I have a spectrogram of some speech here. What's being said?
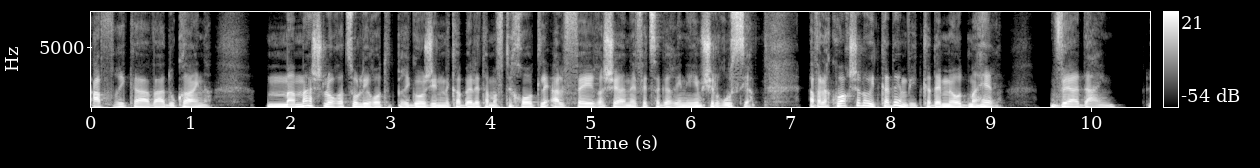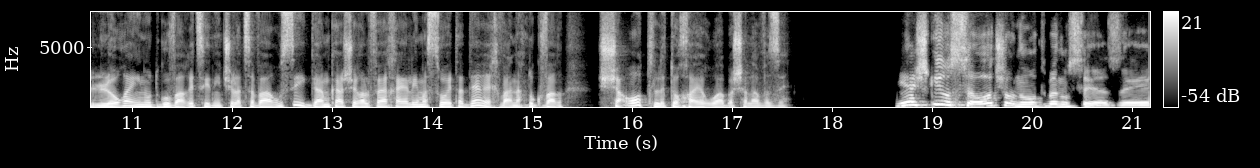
אפריקה ועד אוקראינה. ממש לא רצו לראות את פריגוז'ין מקבל את המפתחות לאלפי ראשי הנפץ הגרעיניים של רוסיה. אבל הכוח שלו התקדם, והתקדם מאוד מהר. ועדיין, לא ראינו תגובה רצינית של הצבא הרוסי, גם כאשר אלפי החיילים עשו את הדרך, ואנחנו כבר שעות לתוך האירוע בשלב הזה. יש גרסאות שונות בנושא הזה,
